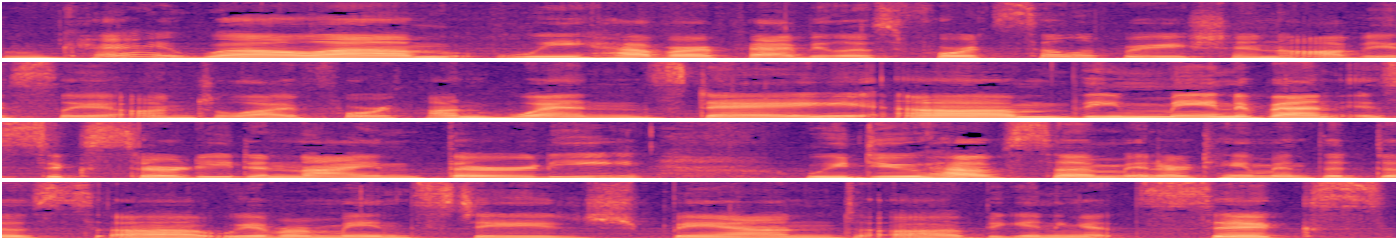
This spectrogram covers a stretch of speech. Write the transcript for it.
Okay, well, um, we have our fabulous Fourth celebration, obviously on July Fourth on Wednesday. Um, the main event is six thirty to nine thirty. We do have some entertainment that does. Uh, we have our main stage band uh, beginning at six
